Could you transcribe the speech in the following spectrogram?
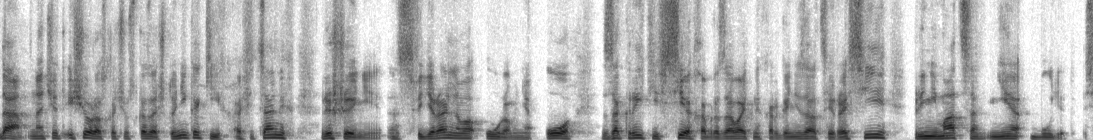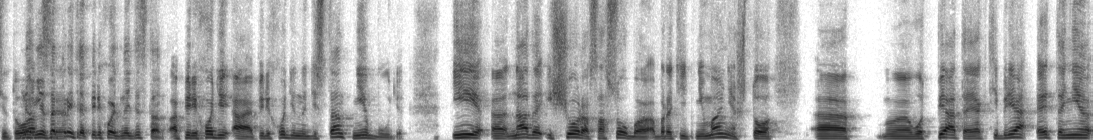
Да, значит, еще раз хочу сказать, что никаких официальных решений с федерального уровня о закрытии всех образовательных организаций России приниматься не будет. Ситуация... Ну, не закрытие, а переходе на дистант. О переходе, а, переходе на дистант не будет. И э, надо еще раз особо обратить внимание, что э вот 5 октября – это не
